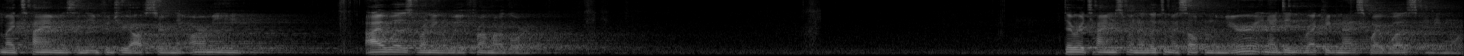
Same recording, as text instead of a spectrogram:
my time as an infantry officer in the Army, I was running away from our Lord. There were times when I looked at myself in the mirror and I didn't recognize who I was anymore.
